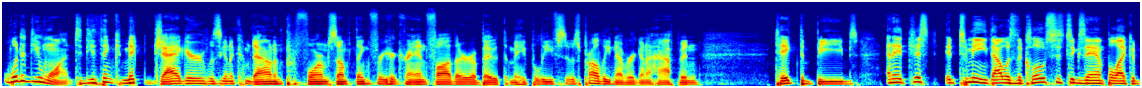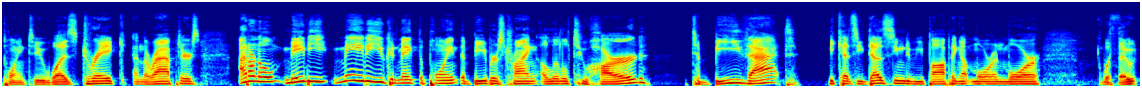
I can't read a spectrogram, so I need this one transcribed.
What did you want? Did you think Mick Jagger was going to come down and perform something for your grandfather about the Maple Leafs? It was probably never going to happen take the Beebs. And it just, it, to me, that was the closest example I could point to was Drake and the Raptors. I don't know, maybe, maybe you could make the point that Bieber's trying a little too hard to be that because he does seem to be popping up more and more without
